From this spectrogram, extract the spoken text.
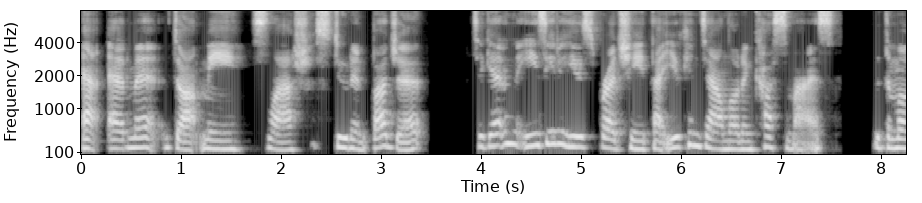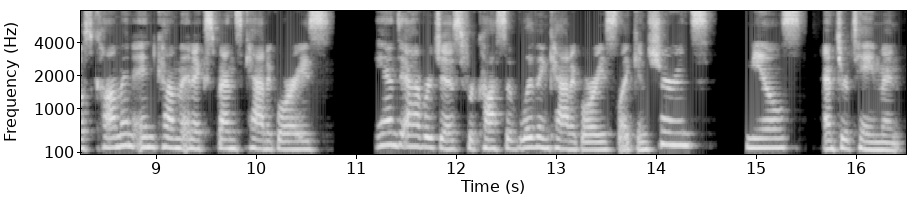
at edmit.me slash student budget to get an easy to use spreadsheet that you can download and customize with the most common income and expense categories and averages for cost of living categories like insurance, meals, entertainment,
